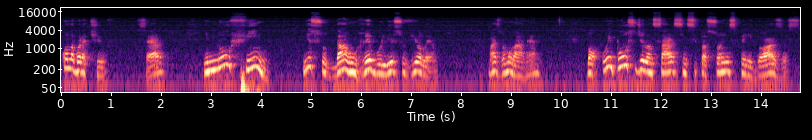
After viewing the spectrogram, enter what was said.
colaborativa, certo? E no fim, isso dá um rebuliço violento. Mas vamos lá, né? Bom, o impulso de lançar-se em situações perigosas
